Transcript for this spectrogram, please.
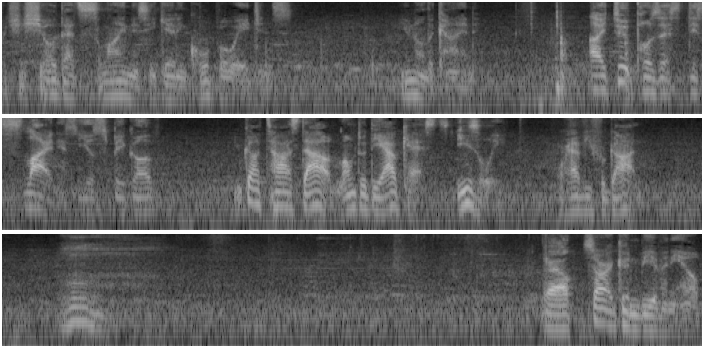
But she showed that slyness you get in corpo agents. You know the kind. I too possess this slyness you speak of. You got tossed out, lumped with the outcasts, easily. Or have you forgotten? Hmm. Well, Sorry I couldn't be of any help.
